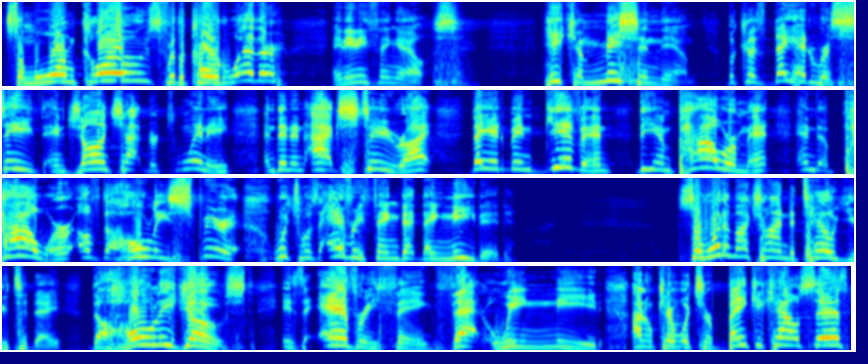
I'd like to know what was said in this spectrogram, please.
some warm clothes for the cold weather, and anything else. He commissioned them because they had received in John chapter 20 and then in Acts 2, right? They had been given the empowerment and the power of the Holy Spirit, which was everything that they needed. So, what am I trying to tell you today? The Holy Ghost is everything that we need. I don't care what your bank account says.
